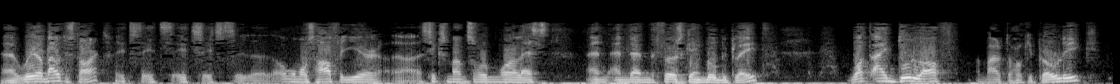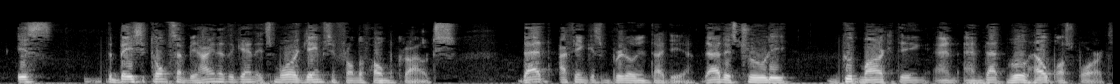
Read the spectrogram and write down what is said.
Uh, we're about to start. It's it's it's it's almost half a year, six months or more or less, and and then the first game will be played. What I do love about the Hockey Pro League is the basic concept behind it again. It's more games in front of home crowds. That I think is a brilliant idea. That is truly good marketing and, and that will help our sport.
